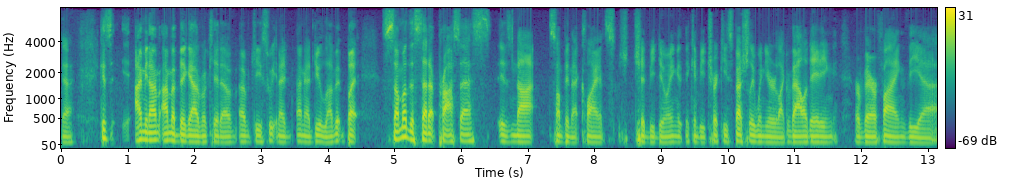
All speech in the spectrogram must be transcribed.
Yeah, because I mean, I'm I'm a big advocate of of G Suite, and I and I do love it, but some of the setup process is not something that clients sh- should be doing. It, it, can be tricky, especially when you're like validating or verifying the uh,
